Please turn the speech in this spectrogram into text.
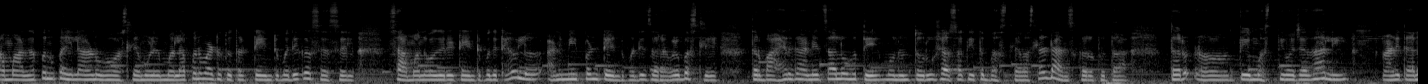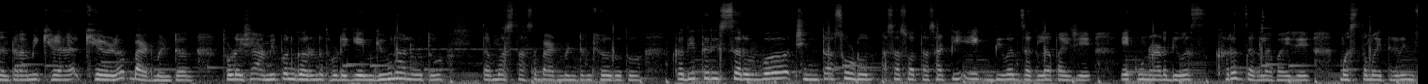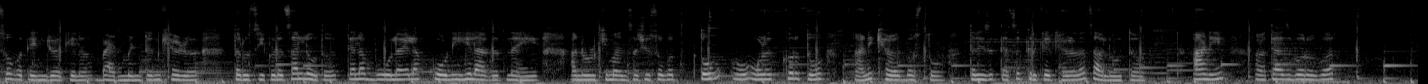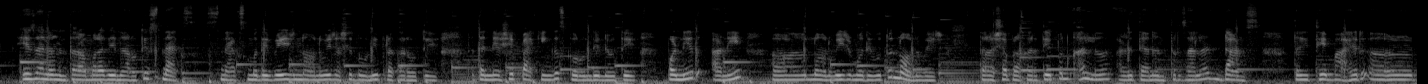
हा माझा पण पहिला अनुभव असल्यामुळे मला पण वाटत होतं टेंटमध्ये कसं असेल? सामान वगैरे टेंटमध्ये ठेवलं आणि मी पण टेंटमध्ये जरा वेळ बसले. तर बाहेर गाणे चालू होते म्हणून तरुष असा तिथं बसल्या बसल्या डान्स करत होता. तर ते मस्ती मजा झाली आणि त्यानंतर आम्ही खेळा खेळलं बॅडमिंटन. थोडेसे आम्ही पण घरनं थोडे गेम घेऊन आलो होतो. तर मस्त असं बॅडमिंटन खेळत होतो. कधीतरी सर्व चिंता सोडून असा स्वतःसाठी एक दिवस जगला पाहिजे. एक उन्हाळा दिवस खरंच जगला पाहिजे. मस्त मैत्रिणींसोबत एन्जॉय केलं बॅडमिंटन खेळलं तरुच इकडं चाललं होतं. त्याला बोलायला कोणीही लागत नाही. अनोळखी माणसाची सोबत तो ओळख करतो आणि खेळत बसतो. तरी त्याचं क्रिकेट खेळणं चालू होतं. आणि त्याचबरोबर हे झाल्यानंतर आम्हाला देणार होते स्नॅक्स स्नॅक्समध्ये व्हेज नॉनव्हेज असे दोन्ही प्रकार होते. तर त्यांनी असे पॅकिंगच करून दिले होते. पनीर आणि नॉनव्हेजमध्ये होतं नॉनव्हेज तर अशा प्रकारे ते पण खाल्लं आणि त्यानंतर झाला डान्स तर इथे बाहेर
